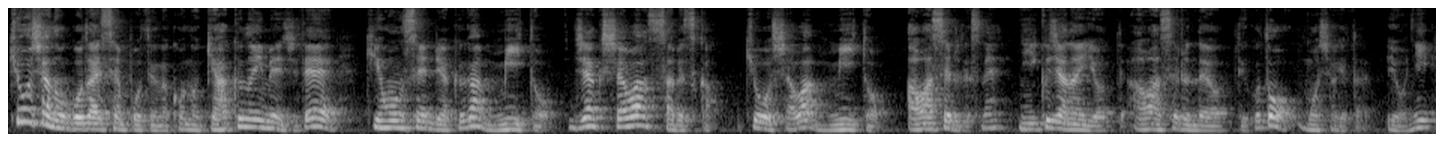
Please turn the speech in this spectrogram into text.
強者の五大戦法というのはこの逆のイメージで基本戦略がミート。弱者は差別化。強者はミート。合わせるですね。肉じゃないよって合わせるんだよっていうことを申し上げたように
